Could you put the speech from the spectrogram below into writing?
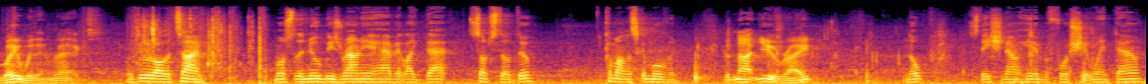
Way within regs. We do it all the time. Most of the newbies around here have it like that. Some still do. Come on, let's get moving. But not you, right? Nope. Stationed out here before shit went down.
